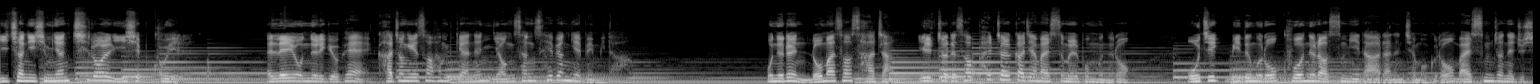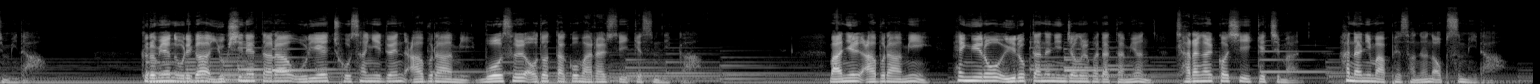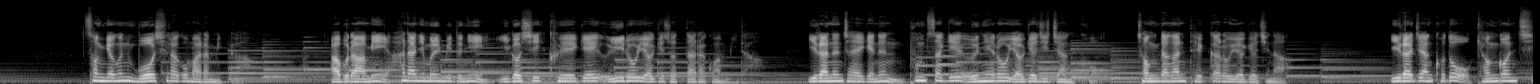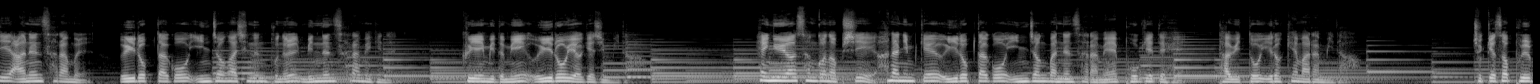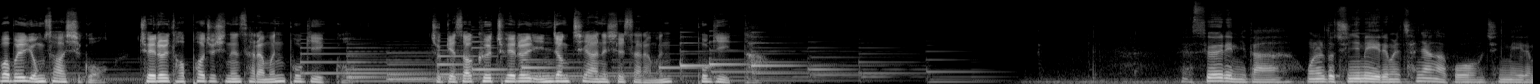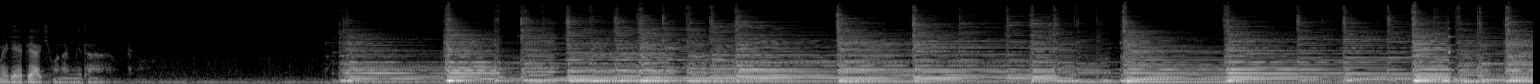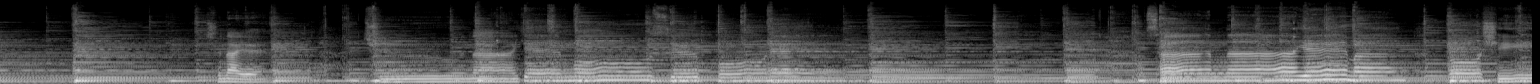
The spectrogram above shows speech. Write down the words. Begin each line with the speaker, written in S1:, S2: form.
S1: 2020년 7월 29일 LA 온누리 교회 가정에서 함께하는 영상 새벽 예배입니다. 오늘은 로마서 4장 1절에서 8절까지의 말씀을 본문으로 오직 믿음으로 구원을 얻습니다라는 제목으로 말씀 전해 주십니다. 그러면 우리가 육신에 따라 우리의 조상이 된 아브라함이 무엇을 얻었다고 말할 수 있겠습니까? 만일 아브라함이 행위로 의롭다는 인정을 받았다면 자랑할 것이 있겠지만 하나님 앞에서는 없습니다. 성경은 무엇이라고 말합니까? 아브라함이 하나님을 믿으니 이것이 그에게 의로 여겨졌다라고 합니다. 일하는 자에게는 품삯이 은혜로 여겨지지 않고 정당한 대가로 여겨지나 일하지 않고도 경건치 않은 사람을 의롭다고 인정하시는 분을 믿는 사람에게는 그의 믿음이 의로 여겨집니다. 행위와 상관없이 하나님께 의롭다고 인정받는 사람의 복에 대해 다윗도 이렇게 말합니다. 주께서 불법을 용서하시고 죄를 덮어주시는 사람은 복이 있고 주께서 그 죄를 인정치 않으실 사람은 복이 있다.
S2: 네, 수요일입니다. 오늘도 주님의 이름을 찬양하고 주님의 이름을 예배하기 원합니다. 주 나의 주 나의 모습 보내. 상한 나의 맘 보시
